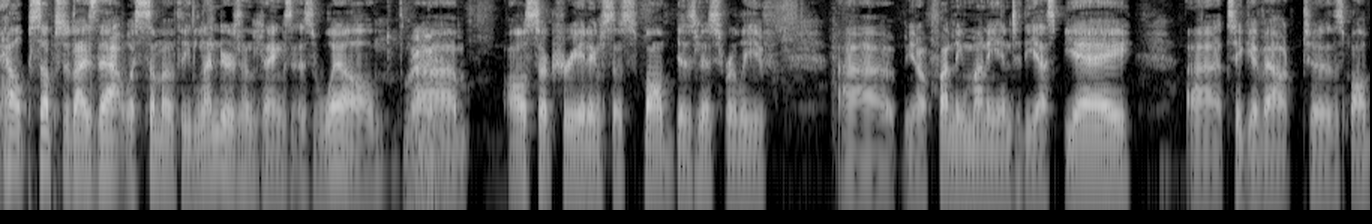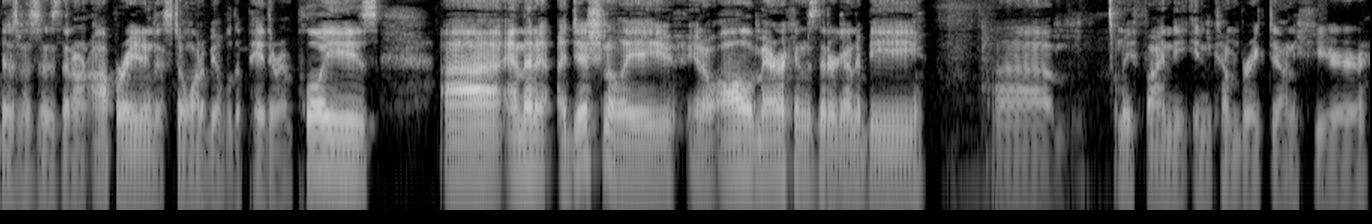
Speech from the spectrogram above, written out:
help subsidize that with some of the lenders and things as well. Right. Um, also creating some small business relief. Uh, you know, funding money into the SBA, uh, to give out to the small businesses that aren't operating that still want to be able to pay their employees. Uh, and then additionally, you know, all Americans that are going to be, um, let me find the income breakdown here.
